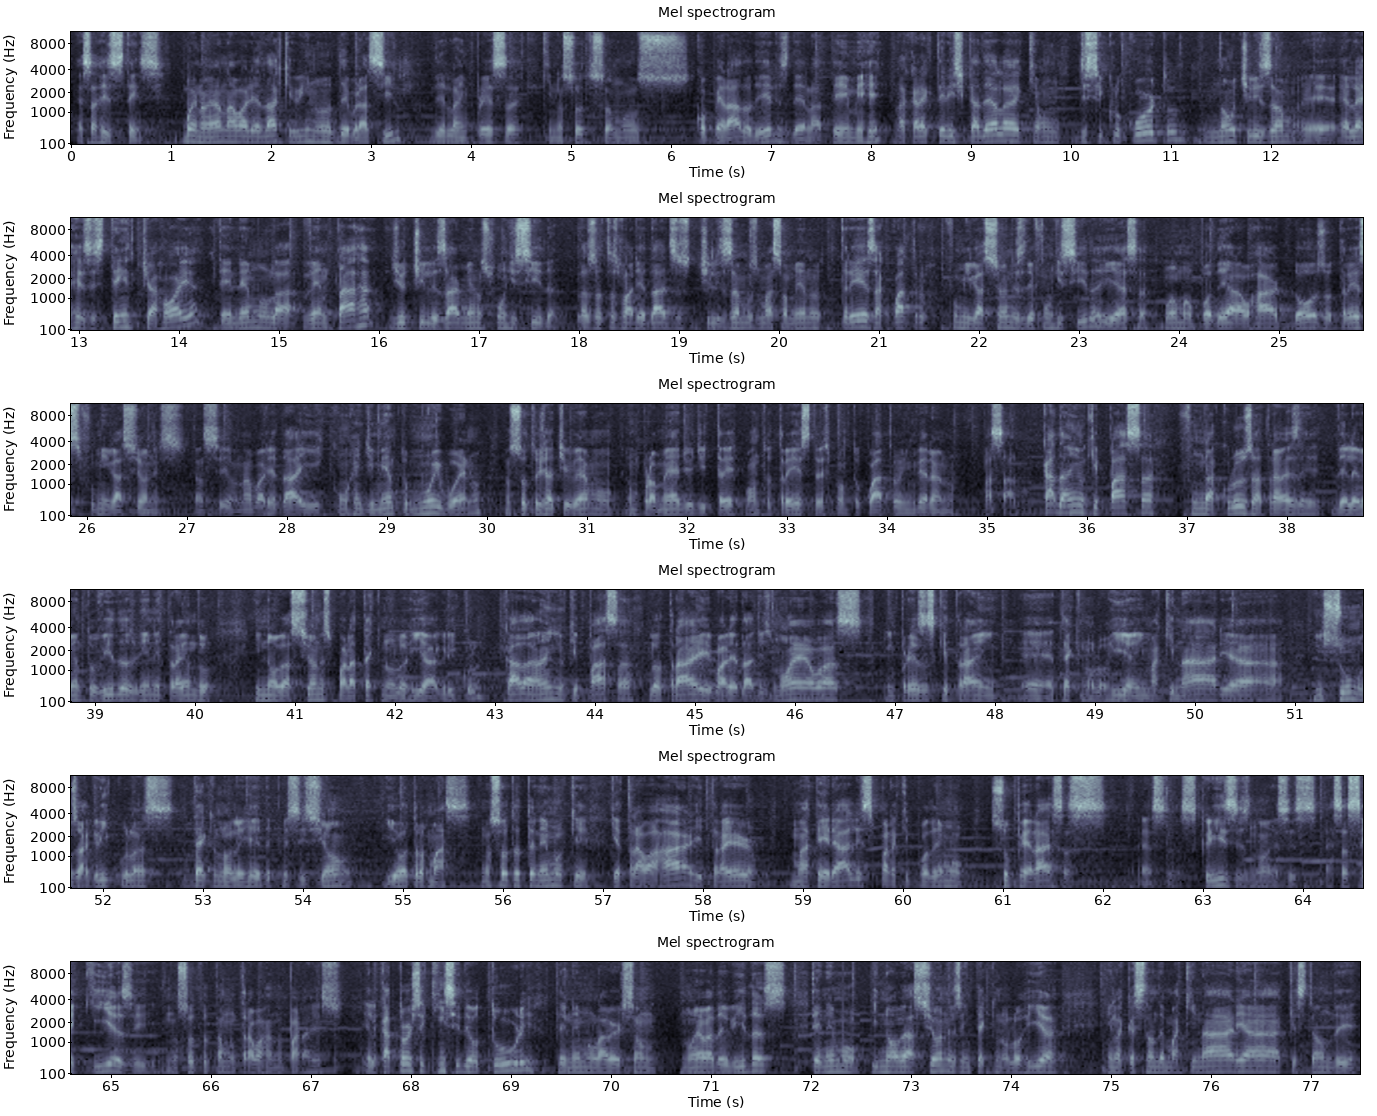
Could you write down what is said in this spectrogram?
essa resistência. Bueno, é uma variedade que vino de Brasil, da empresa que nós somos cooperado deles, dela TMR. A característica dela é que é um de ciclo curto, não utilizamos, é, ela é resistente à roia, temos a ventaja de utilizar menos fungicida. As outras variedades utilizamos mais ou menos 3 a 4 fumigações de fungicida e essa vamos poder ahorrar duas ou três fumigações. Então, se é uma variedade e com rendimento muito bueno, nós já tivemos um promédio de 3.3, 3.4 em verano passado. Cada ano que passa, Funda Cruz, através de, evento Vidas, vem trazendo inovações para a tecnologia agrícola. Cada ano que passa, lo traz variedades novas, empresas que trazem eh, tecnologia em maquinária, insumos agrícolas, tecnologia de precisão e outros mais. Nós temos que, que trabalhar e trazer materiais para que podemos superar essas essas crises, não? Esses, essas sequias e nós estamos trabalhando para isso. El 14 e 15 de outubro temos a versão nova de vidas, temos inovações em tecnologia em la questão de maquinária, questão de,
